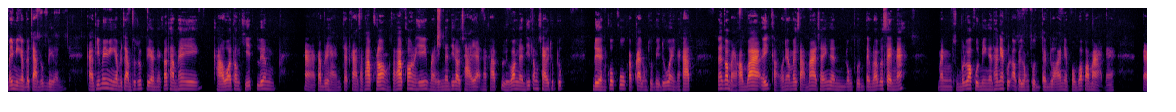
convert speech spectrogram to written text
ไม่มีเงินประจำทุกเดือน การที่ไม่มีเงินประจำทุกๆเดือนเนี่ยก็ทำให้เขาว่าต้องคิดเรื่องการบริหารจัดการสภาพคล่อง สภาพคล่องในที่หมายถึงเงินที่เราใช้นะครับ หรือว่าเงินที่ต้องใช้ทุกๆ เดือนควบคู่กับการลงทุนไปด้วยนะครับ นั่นก็หมายความว่า เอ้ยเขาเนี่ยไม่สามารถใช้เงินลงทุนเต็มร้อยเปอร์เซ็นต์นะ มันสมมุติว่าคุณมีเงินเท่านี้คุณเอาไปลงทุนเต็มร้อยเนี่ยผมว่าประมาทนะแต่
